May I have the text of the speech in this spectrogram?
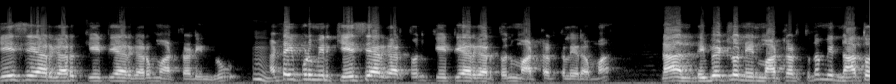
కేసీఆర్ గారు కేటీఆర్ గారు మాట్లాడిండ్రు. అంటే ఇప్పుడు మీరు కేసీఆర్ గారితో కేటీఆర్ గారితో మాట్లాడతలేరమ్మా. నా డిబేట్లో నేను మాట్లాడుతున్నా మీరు నాతో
